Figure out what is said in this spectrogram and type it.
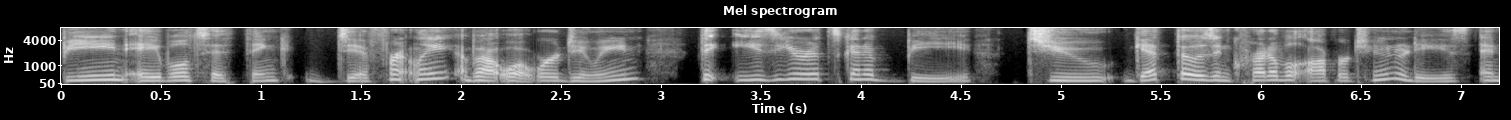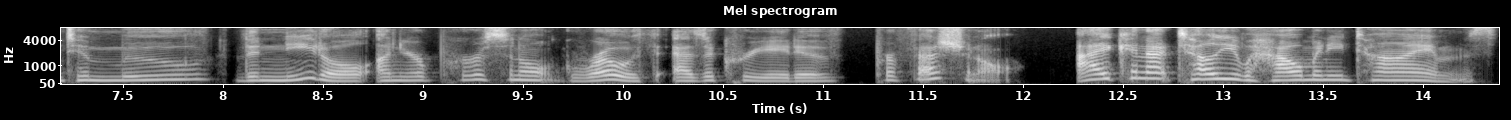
being able to think differently about what we're doing, the easier it's going to be to get those incredible opportunities and to move the needle on your personal growth as a creative professional. I cannot tell you how many times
